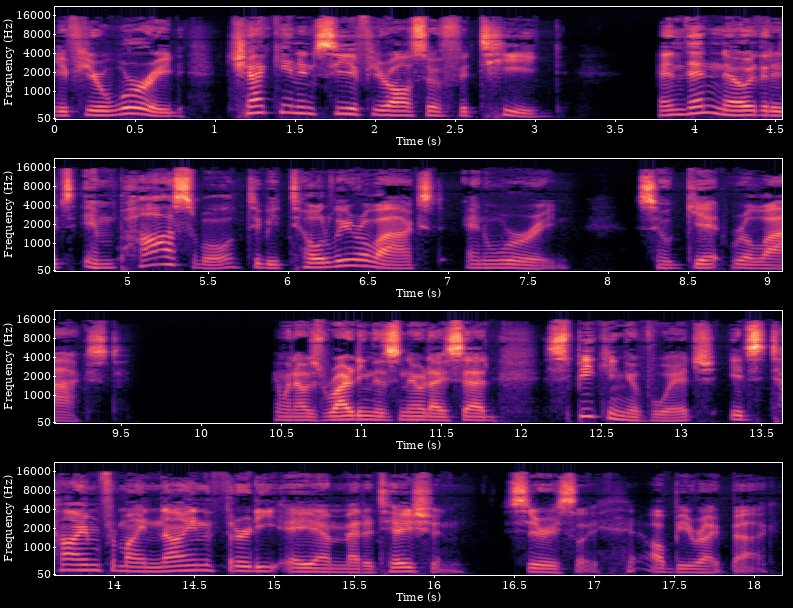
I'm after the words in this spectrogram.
If you're worried, check in and see if you're also fatigued. And then know that it's impossible to be totally relaxed and worried. So, get relaxed. And when I was writing this note, I said, "Speaking of which, it's time for my 9:30 a.m. meditation." Seriously, I'll be right back.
